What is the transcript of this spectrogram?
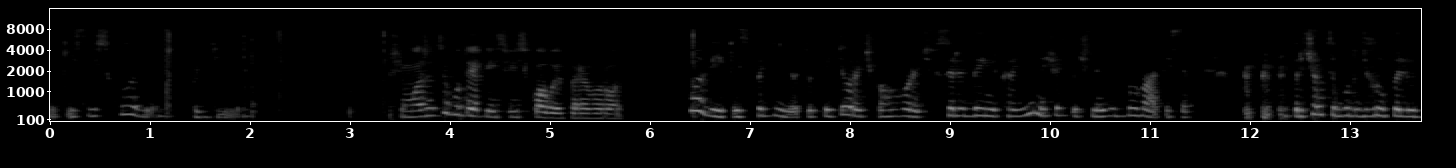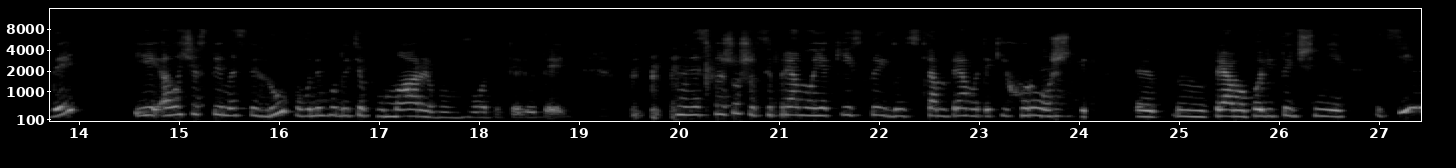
Якісь військові події. Чи може це бути якийсь військовий переворот? Військові якісь події. Тут п'ятерочка говорить, всередині країни щось почне відбуватися. Причому це будуть групи людей, і, але частина з цих груп вони будуть як в мари вводити людей. Не скажу, що це прямо якісь прийдуть там прямо такі хороші, е, прямо політичні ці,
